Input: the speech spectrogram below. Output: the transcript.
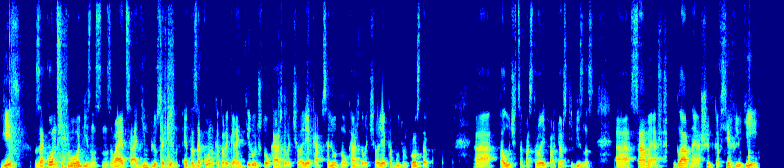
есть закон сетевого бизнеса, называется 1 плюс 1. Это закон, который гарантирует, что у каждого человека, абсолютно у каждого человека, будь он просто а, получится построить партнерский бизнес. А, самая главная ошибка всех людей,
